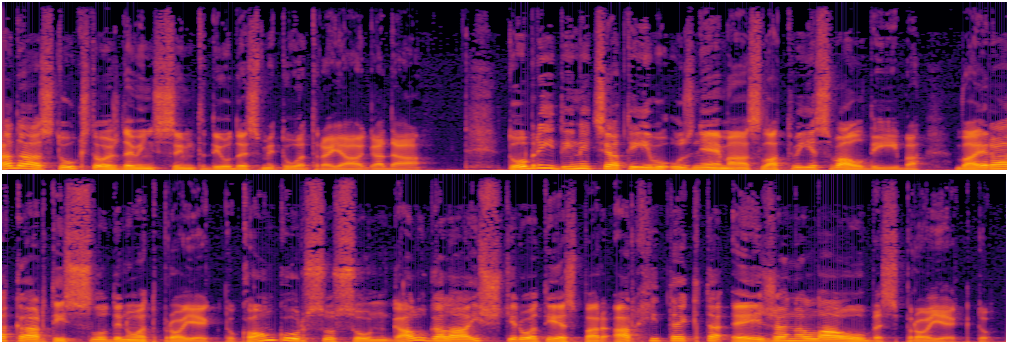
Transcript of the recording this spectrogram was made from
radās 1922. gadā. Tobrīd iniciatīvu uzņēmās Latvijas valdība, vairāk kārt izsludinot projektu konkursus un galu galā izšķiroties par arhitekta Eižana Laubes projektu.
